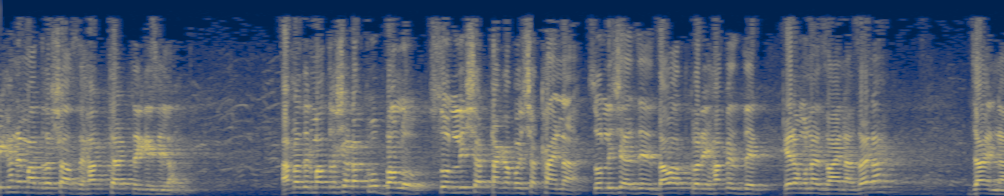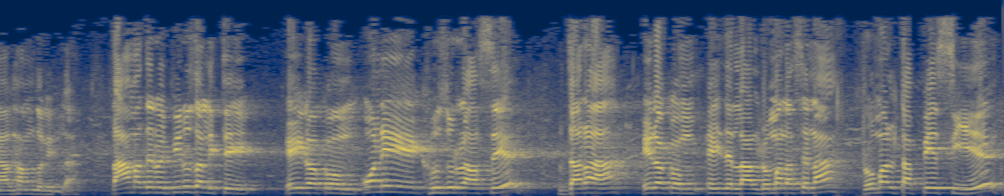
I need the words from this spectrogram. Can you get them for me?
এখানে মাদ্রাসা আছে, হাঁটতে হাঁটতে গেছিলাম। আপনাদের মাদ্রাসাটা খুব ভালো। চল্লিশ হাজার টাকা পয়সা খায় না। চল্লিশ হাজার যে দাওয়াত করে হাফেজদের, এরা মনে হয় যায় না। যায় না? যায় না, আলহামদুলিল্লাহ। তা আমাদের ওই পিরুজালিতে এই রকম অনেক হুজুররা আছে, যারা এরকম এই যে লাল রুমাল আছে না, রুমালটা পেঁচিয়ে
